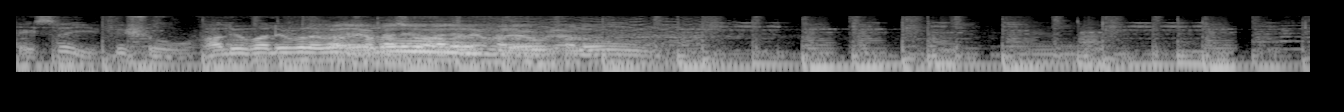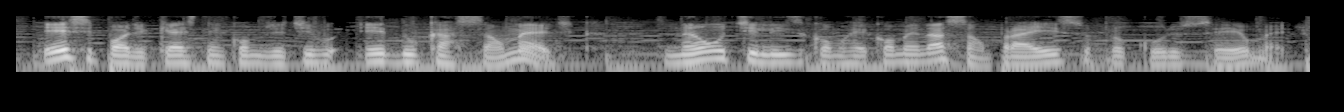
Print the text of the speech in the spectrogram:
É isso aí, fechou. Valeu, valeu, valeu. Valeu, valeu, valeu, Valeu, valeu, valeu. Esse podcast tem como objetivo educação médica. Não utilize como recomendação. Para isso, procure o seu médico.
